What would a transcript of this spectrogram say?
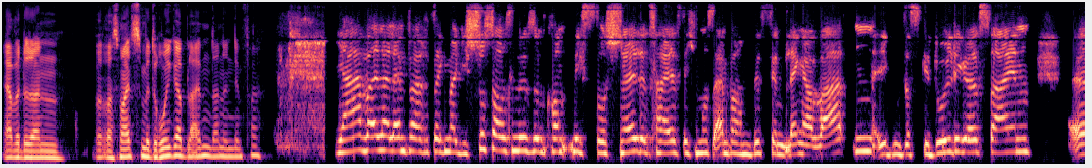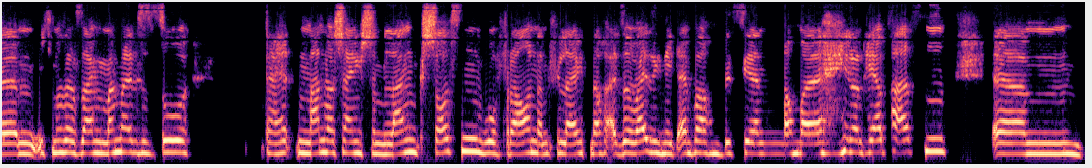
ja, weil du dann, was meinst du mit ruhiger bleiben dann in dem Fall? Ja, weil halt einfach, sag ich mal, die Schussauslösung kommt nicht so schnell. Das heißt, ich muss einfach ein bisschen länger warten, eben das geduldiger sein. Ähm, ich muss auch sagen, manchmal ist es so, da hätten man wahrscheinlich schon lang geschossen, wo Frauen dann vielleicht noch, also weiß ich nicht, einfach ein bisschen nochmal hin und her passen. Ähm,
